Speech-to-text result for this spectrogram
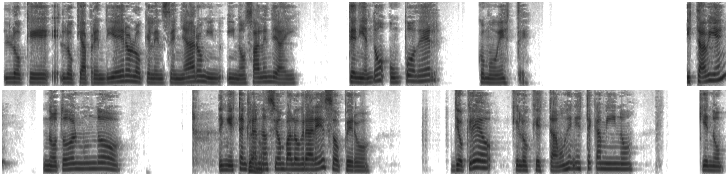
lo que, lo que aprendieron, lo que le enseñaron y, y no salen de ahí, teniendo un poder como este. Y está bien, no todo el mundo en esta encarnación va a lograr eso, pero yo creo que los que estamos en este camino, que no,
